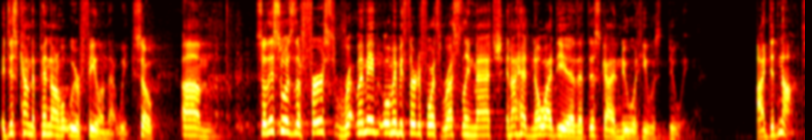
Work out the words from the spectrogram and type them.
It just kind of depended on what we were feeling that week. So, um, so this was the first, maybe, well, maybe third or fourth wrestling match, and I had no idea that this guy knew what he was doing. I did not.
